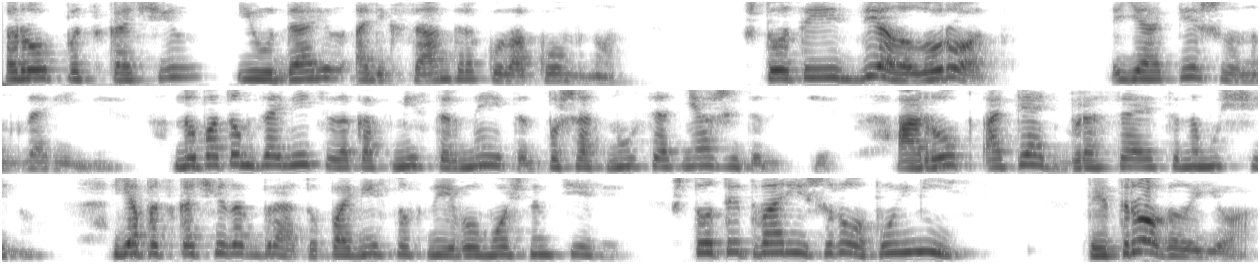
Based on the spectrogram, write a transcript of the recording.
Роб подскочил и ударил Александра кулаком в нос. «Что ты и сделал, урод?» Я опешила на мгновение, но потом заметила, как мистер Нейтон пошатнулся от неожиданности, а Роб опять бросается на мужчину. Я подскочила к брату, повиснув на его мощном теле. «Что ты творишь, Роб? Уймись!» «Ты трогал ее!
